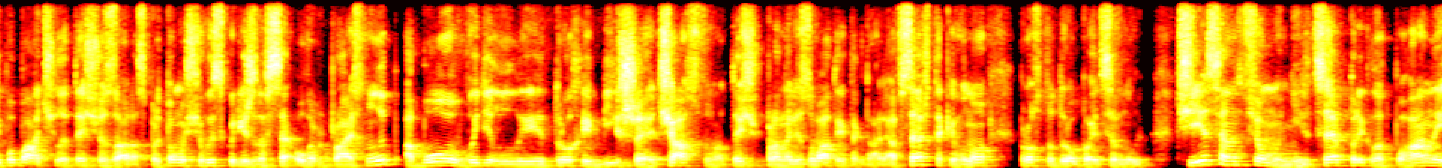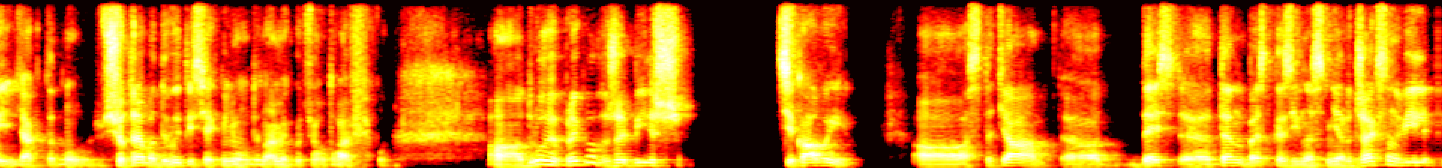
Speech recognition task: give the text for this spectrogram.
І побачили те, що зараз, при тому, що ви скоріш за все оверпрайснули б або виділили трохи більше часу на те, щоб проаналізувати і так далі. А все ж таки воно просто дропається в нуль. Чи є сенс в цьому? Ні, це приклад поганий, як ну що треба дивитися, як мінімум, динаміку цього трафіку. А другий приклад вже більш цікавий. Стаття е, десь е, 10 Best Casinos near Jacksonville.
